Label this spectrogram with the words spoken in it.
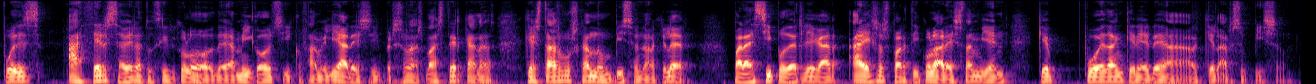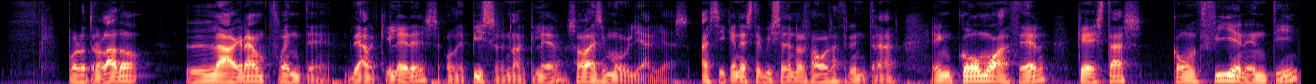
puedes hacer saber a tu círculo de amigos y familiares y personas más cercanas que estás buscando un piso en alquiler para así poder llegar a esos particulares también que puedan querer alquilar su piso. Por otro lado, la gran fuente de alquileres o de pisos en alquiler son las inmobiliarias. Así que en este episodio nos vamos a centrar en cómo hacer que éstas confíen en ti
